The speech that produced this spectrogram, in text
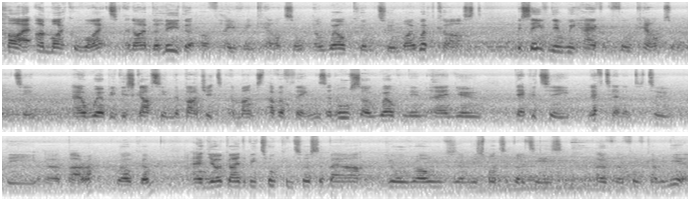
Hi, I'm Michael White and I'm the leader of Havering Council and welcome to my webcast. This evening we have a full council meeting and we'll be discussing the budget amongst other things and also welcoming our new Deputy Lieutenant to the uh, borough. Welcome. And you're going to be talking to us about your roles and responsibilities over the forthcoming year.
